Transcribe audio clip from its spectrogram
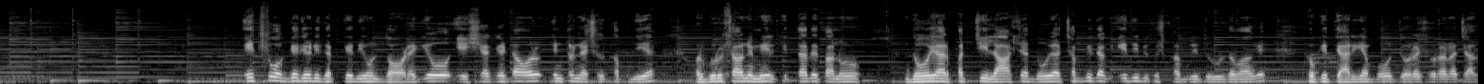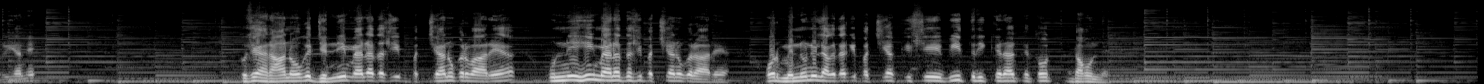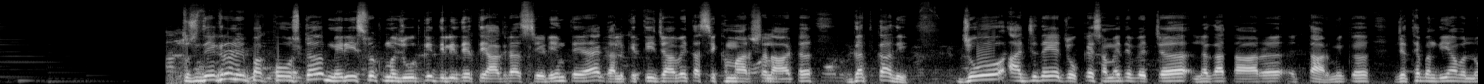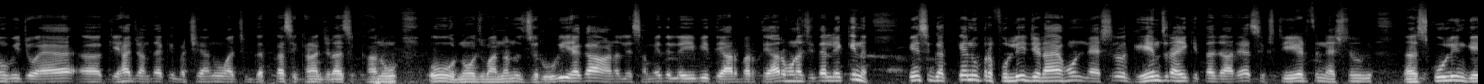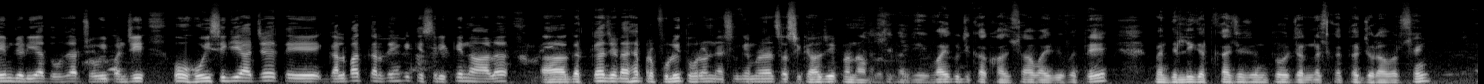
ਇਸ ਤੋਂ ਅੱਗੇ ਜਿਹੜੀ ਗੱਤਕੇ ਦੀ ਹੁਣ ਦੌੜ ਹੈਗੀ, ਉਹ ਏਸ਼ੀਆ ਖੇਡਾਂ ਔਰ ਇੰਟਰਨੈਸ਼ਨਲ ਕੱਪ ਦੀ ਹੈ। ਔਰ ਗੁਰੂ ਸਾਹਿਬ ਨੇ ਮਿਹਰ ਕੀਤਾ ਤੇ ਤੁਹਾਨੂੰ 2025 ਲਾਸਟ ਜਾਂ 2026 ਤੱਕ ਇਹਦੀ ਵੀ ਖੁਸ਼ਖਬਰੀ ਜ਼ਰੂਰ ਦਵਾਂਗੇ, ਕਿਉਂਕਿ ਤਿਆਰੀਆਂ ਬਹੁਤ ਜ਼ੋਰਾਂ ਸ਼ੋਰਾਂ ਨਾਲ ਚੱਲ ਰਹੀਆਂ ਨੇ। ਤੁਸੀਂ ਹੈਰਾਨ ਹੋਗੇ ਜਿੰਨੀ ਮਿਹਨਤ ਅਸੀਂ ਬੱਚਿਆਂ ਨੂੰ ਕਰਵਾ ਰਹੇ ਹਾਂ, ਉਨੀ ਹੀ ਮਿਹਨਤ ਅਸੀਂ ਬੱਚਿਆਂ ਨੂੰ ਕਰਾ ਰਹੇ ਹਾਂ। ਔਰ ਮੈਨੂੰ ਨਹੀਂ ਲੱਗਦਾ ਕਿ ਬੱਚੀਆਂ ਕਿਸੇ ਵੀ ਤਰੀਕੇ ਨਾਲ ਕਿਤੋਂ ਡਾਊਨ ਨੇ। ਤੁਸੀਂ ਦੇਖ ਰਹੇ ਹੋ ਨਿਰਪੱਖ ਪੋਸਟ। ਮੇਰੀ ਇਸ ਵਕਤ ਮੌਜੂਦਗੀ ਦਿੱਲੀ ਦੇ ਤਿਆਗਰਾਜ ਸਟੇਡੀਅਮ ਤੇ ਹੈ। ਗੱਲ ਕੀਤੀ ਜਾਵੇ ਤਾਂ ਸਿੱਖ ਮਾਰਸ਼ਲ ਆਰਟ ਗੱਤਕਾ ਦੀ। ਜੋ ਅੱਜ ਦੇ ਅਜੋਕੇ ਸਮੇਂ ਦੇ ਵਿੱਚ ਲਗਾਤਾਰ ਧਾਰਮਿਕ ਜਥੇਬੰਦੀਆਂ ਵੱਲੋਂ ਵੀ ਜੋ ਹੈ ਕਿਹਾ ਜਾਂਦਾ ਹੈ ਕਿ ਬੱਚਿਆਂ ਨੂੰ ਅੱਜ ਗੱਤਕਾ ਸਿੱਖਣਾ ਜਿਹੜਾ ਸਿੱਖਾਂ ਨੂੰ, ਉਹ ਨੌਜਵਾਨਾਂ ਨੂੰ ਜ਼ਰੂਰੀ ਹੈਗਾ, ਆਉਣ ਵਾਲੇ ਸਮੇਂ ਦੇ ਲਈ ਵੀ ਤਿਆਰ ਬਰ ਤਿਆਰ ਹੋਣਾ ਚਾਹੀਦਾ ਲੇਕਿਨ ਇਸ ਗੱਤਕੇ ਨੂੰ ਪ੍ਰਫੁੱਲਿਤ ਜਿਹੜਾ ਹੈ, ਹੁਣ ਨੈਸ਼ਨਲ ਗੇਮਸ ਰਾਹੀਂ ਕੀਤਾ ਜਾ ਰਿਹਾ 68th ਨੈਸ਼ਨਲ ਸਕੂਲਿੰਗ ਗੇਮ ਜਿਹੜੀ ਆ 2024-25 ਉਹ ਹੋਈ ਸੀਗੀ ਅੱਜ ਤੇ ਗੱਲਬਾਤ ਕਰਦੇ ਹਾਂ ਕਿ ਕਿਸ ਤਰੀਕੇ ਨਾਲ ਗੱਤਕਾ ਜਿਹੜਾ ਹੈ, ਪ੍ਰਫੁੱਲਿਤ ਹੋ ਰਿਹਾ ਨੈਸ਼ਨਲ ਗੇਮ ਨਾਲ ਸਤਿ ਸ਼੍ਰੀ ਅਕਾਲ ਜੀ, ਆਪਣਾ ਨਾਮ ਸਤਿ ਦੱਸੋ ਸ਼੍ਰੀ ਅਕਾਲ ਜੀ, ਵਾਹਿਗੁਰੂ ਜੀ ਕਾ ਖਾਲਸਾ ਵਾਹਿਗੁਰੂ ਫਤਿਹ। ਮੈਂ ਦਿੱਲੀ ਗੱਤਕਾ ਐਸੋਸੀਏਸ਼ਨ ਤੋਂ ਜਨਰਲ ਸਕੱਤਰ ਜੋਰਾਵਰ ਸਿੰਘ।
